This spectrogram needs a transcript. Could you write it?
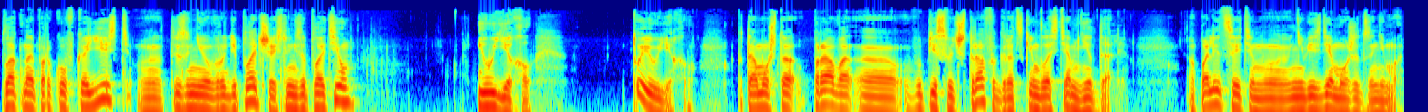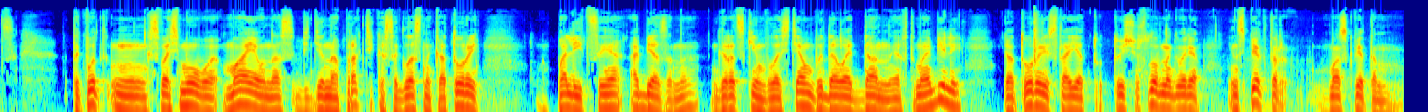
Платная парковка есть, э, ты за нее вроде платишь, а если не заплатил и уехал, то и уехал потому что право э, выписывать штрафы городским властям не дали. А полиция этим э, не везде может заниматься. Так вот, с 8 мая у нас введена практика, согласно которой полиция обязана городским властям выдавать данные автомобилей, которые стоят тут. То есть, условно говоря, инспектор в Москве там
